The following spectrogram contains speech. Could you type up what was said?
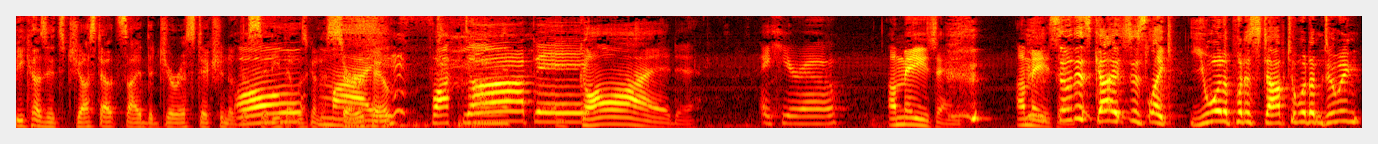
Because it's just outside the jurisdiction of the oh city that was going to oh my serve him. Fucking Stop it. god! A hero. Amazing, amazing. So this guy's just like, you want to put a stop to what I'm doing?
